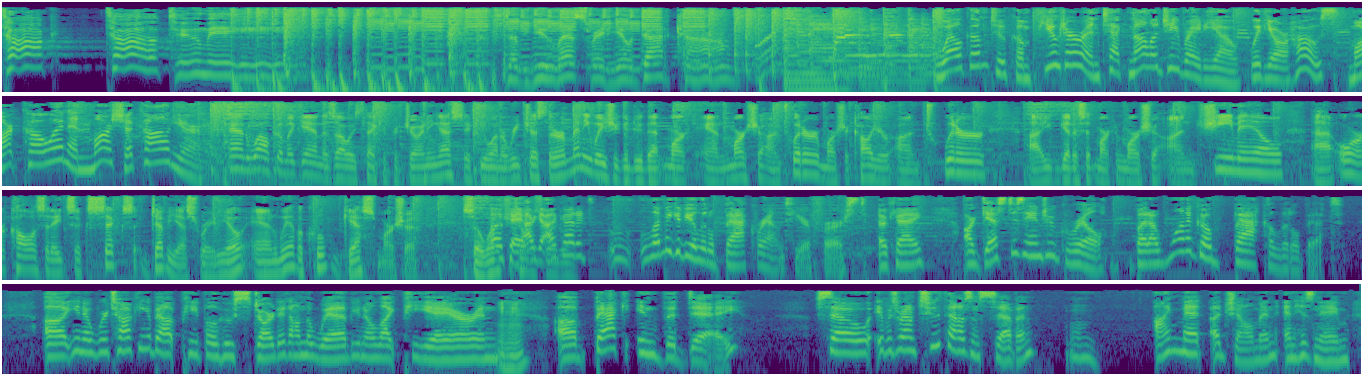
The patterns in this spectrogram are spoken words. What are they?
Talk, talk to me. WSRadio.com. Welcome to Computer and Technology Radio with your hosts, Mark Cohen and Marsha Collier. And welcome again. As always, thank you for joining us. If you want to reach us, there are many ways you can do that. Mark and Marsha on Twitter, Marsha Collier on Twitter. Uh, you can get us at Mark and Marsha on Gmail, uh, or call us at 866 WS Radio. And we have a cool guest, Marsha. So why don't you Okay, I, us got it. let me give you a little background here first. Okay, our guest is Andrew Grill, but I want to go back a little bit. Uh, you know, we're talking about people who started on the web, you know, like Pierre and Mm-hmm. uh, back in the day. So it was around 2007. mm, I met a gentleman, and his name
